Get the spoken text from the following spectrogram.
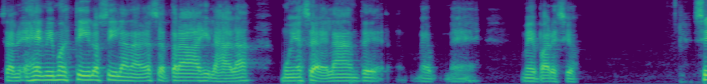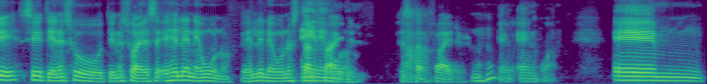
sea, es el mismo estilo, así, la nave hacia atrás y las alas muy hacia adelante. Me, me, me pareció. Sí, sí, tiene su, tiene su aire. Es el N1, es el N1 Starfighter. N1. Starfighter. Uh -huh. El N1. Eh,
